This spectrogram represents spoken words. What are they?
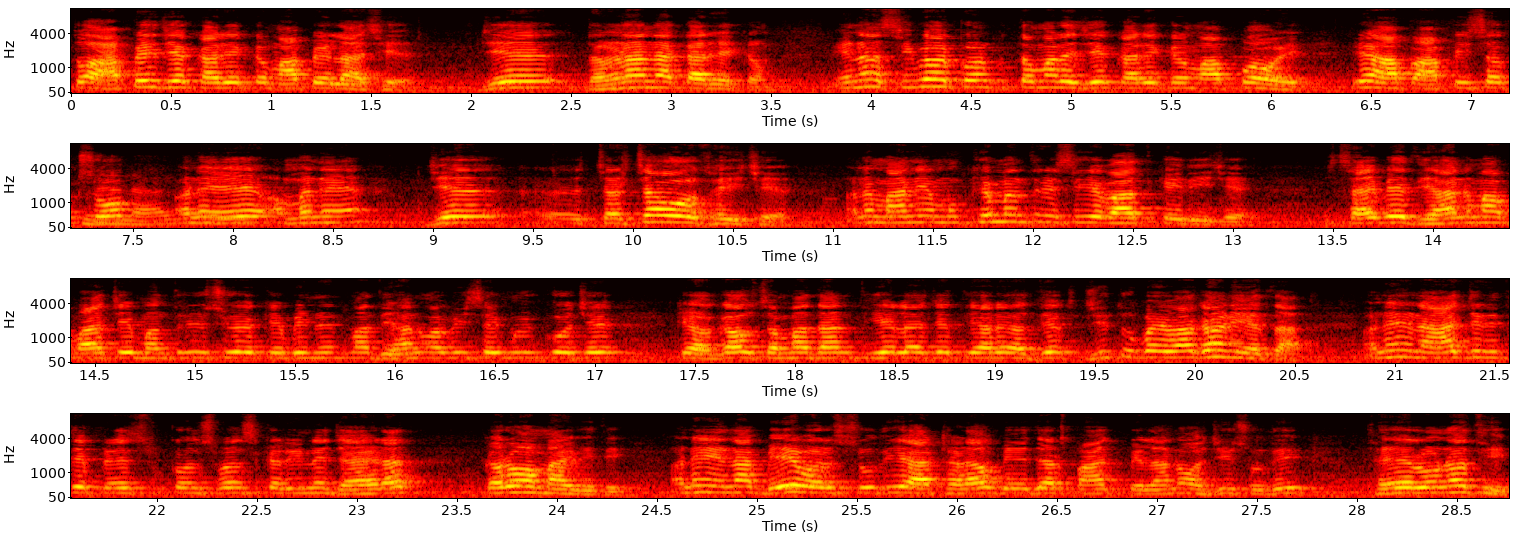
તો આપે જે કાર્યક્રમ આપેલા છે જે ધરણાના કાર્યક્રમ એના સિવાય પણ તમારે જે કાર્યક્રમ આપવા હોય એ આપ આપી શકશો અને એ અમને જે ચર્ચાઓ થઈ છે અને માન્ય મુખ્યમંત્રીશ્રીએ વાત કરી છે. સાહેબે ધ્યાનમાં પાંચે મંત્રીશ્રીઓએ કેબિનેટમાં ધ્યાનમાં વિષય મૂક્યો છે કે અગાઉ સમાધાન થયેલા છે ત્યારે અધ્યક્ષ જીતુભાઈ વાઘાણી હતા. અને એને આ જ રીતે પ્રેસ કોન્ફરન્સ કરીને જાહેરાત કરવામાં આવી હતી. અને એના બે વર્ષ સુધી આ ઠરાવ બે હજાર પાંચ પહેલાંનો હજી સુધી થયેલો નથી.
